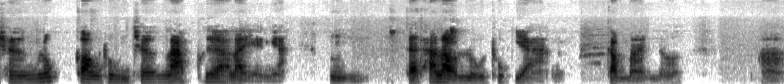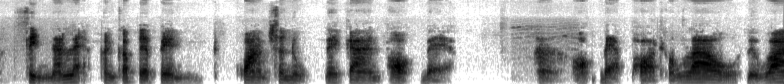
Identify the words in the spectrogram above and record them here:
เชิงลุกกองทุนเชิงรับเพื่ออะไรอย่างเงี้ย อืม แต่ถ้าเรารู้ทุกอย่างกับมันเนาะสิ่งนั้นแหละมันก็จะเป็นความสนุกในการออกแบบอออกแบบพอร์ตของเรา หรือว่า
